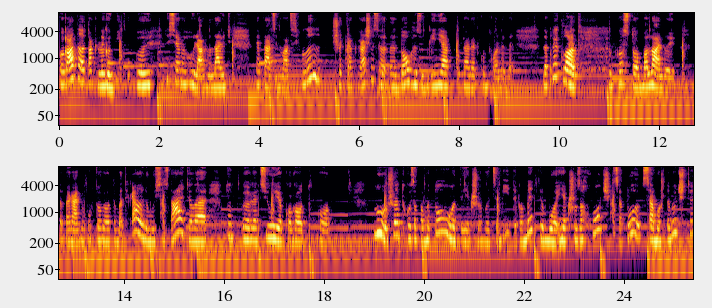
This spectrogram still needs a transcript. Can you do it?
порада так не робіть. Грайтеся регулярно, навіть 15-20 хвилин, що так краще за е, довге зубріння перед контролями. Наприклад, просто банально на перерві повторювати матеріали, тому всі знають, але тут е, працює коротко. Ну, швидко запам'ятовувати, якщо ви це вмієте робити, бо якщо захочеться, то все можна вивчити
